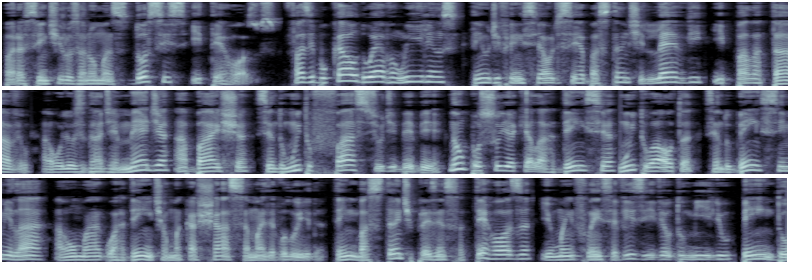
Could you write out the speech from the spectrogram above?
para sentir os aromas doces e terrosos. Fase bucal do Evan Williams tem o diferencial de ser bastante leve e palatável. A oleosidade é média a baixa, sendo muito fácil de beber. Não possui aquela ardência muito alta, sendo bem similar a uma aguardente, a uma cachaça mais evoluída. Tem bastante presença terrosa e uma influência visível do milho bem doce.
